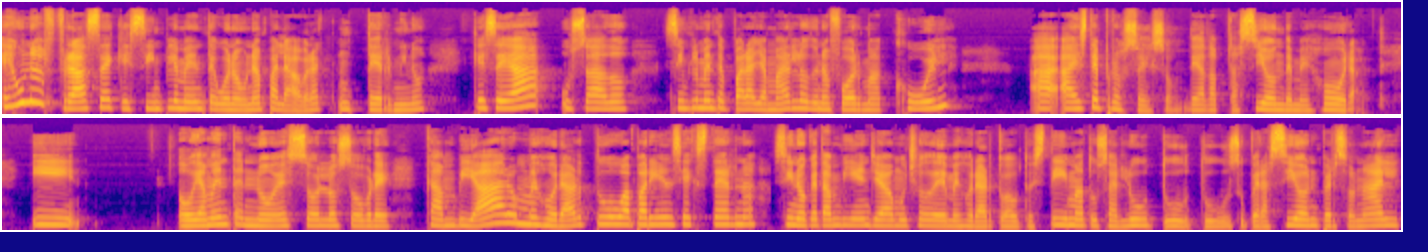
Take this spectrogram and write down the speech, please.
Es una frase que simplemente, bueno, una palabra, un término que se ha usado simplemente para llamarlo de una forma cool a, este proceso de adaptación, de mejora. Y obviamente no es solo sobre cambiar o mejorar tu apariencia externa, sino que también lleva mucho de mejorar tu autoestima, tu salud, tu, tu superación personal,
